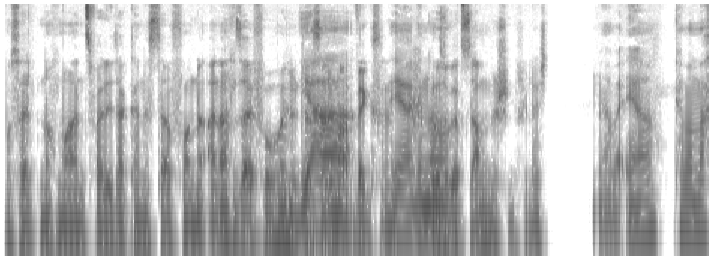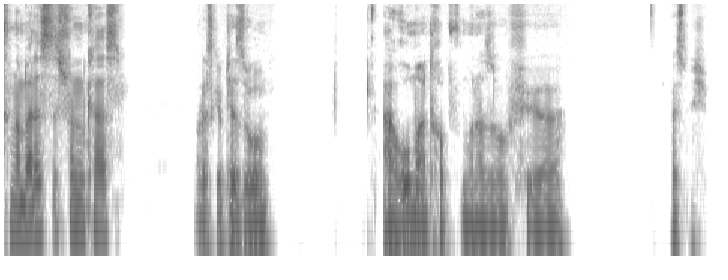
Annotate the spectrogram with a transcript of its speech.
Muss halt nochmal einen 2 Liter Kanister von einer anderen Seife holen und das Ja, dann immer abwechseln. Ja, genau. Oder sogar zusammenmischen vielleicht. aber ja, kann man machen, aber das ist schon krass. Oder es gibt ja so Aromatropfen oder so für, weiß nicht,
